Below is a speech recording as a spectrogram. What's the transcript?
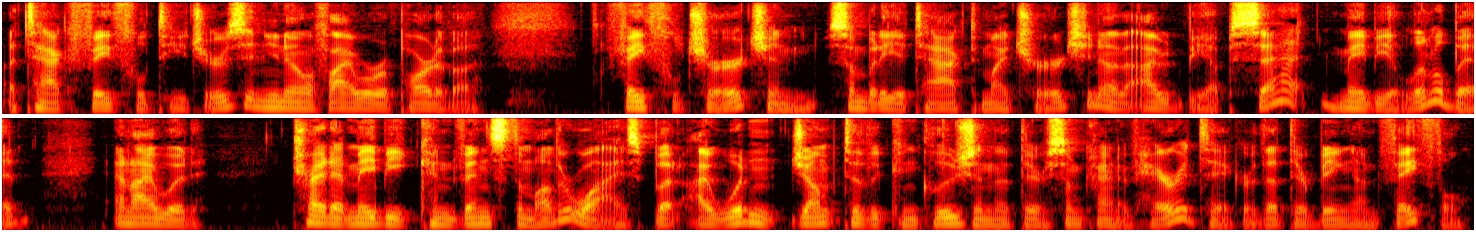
attack faithful teachers. And, you know, if I were a part of a faithful church and somebody attacked my church, you know, I would be upset, maybe a little bit, and I would try to maybe convince them otherwise, but I wouldn't jump to the conclusion that they're some kind of heretic or that they're being unfaithful.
